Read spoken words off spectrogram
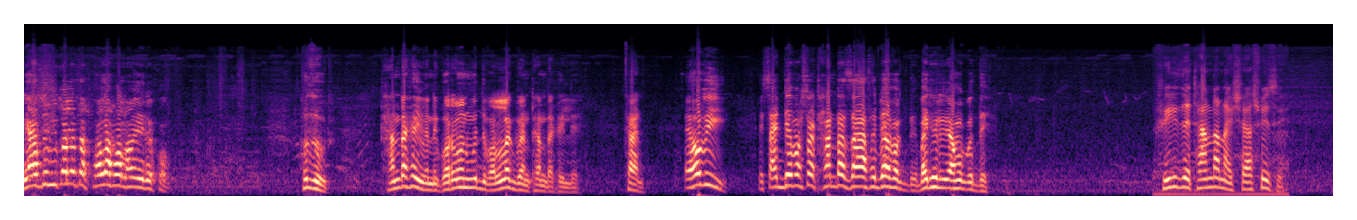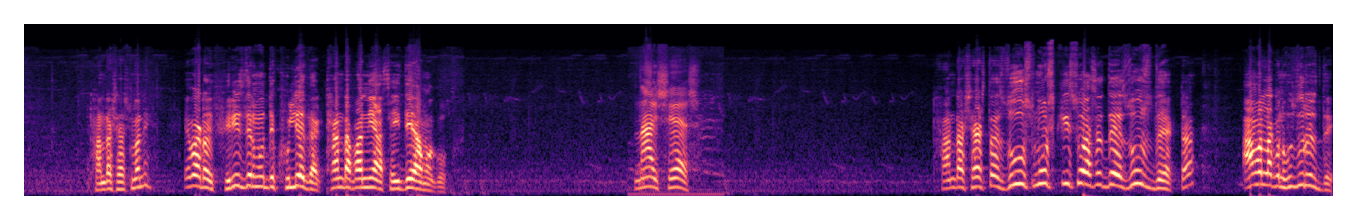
বেয়াদবি করলে তো ফলাফল হয় এরকম। হুজুর ঠান্ডা খাইবেন গরমের মধ্যে ভালো লাগবে না ঠান্ডা খাইলে? খান। এ হবি এই চারটে পাঁচটা ঠান্ডা যা আছে ব্যাপাক দে বাইরে আমাকে দে। ফ্রিজে ঠান্ডা নাই শেষ হয়েছে। ঠান্ডা শেষ মানে? এবার ওই ফ্রিজের মধ্যে খুলে দেখ ঠান্ডা পানি আছে এই দে আমাকে। নাই শেষ। ঠান্ডা শেষ তা জুস মুস কিছু আছে দে জুস দে একটা। আমার লাগবে হুজুরের দে।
